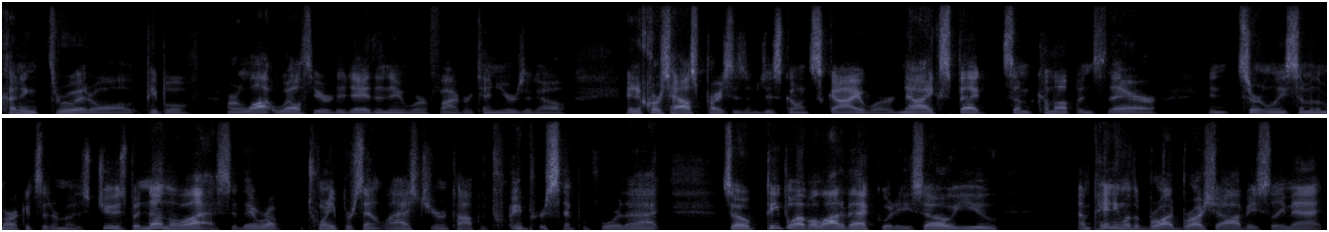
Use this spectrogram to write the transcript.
cutting through it all, people are a lot wealthier today than they were five or 10 years ago. And of course, house prices have just gone skyward. Now, I expect some comeuppance there in certainly some of the markets that are most juiced, but nonetheless, they were up 20% last year on top of 20% before that. So people have a lot of equity. So you, I'm painting with a broad brush, obviously, Matt,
